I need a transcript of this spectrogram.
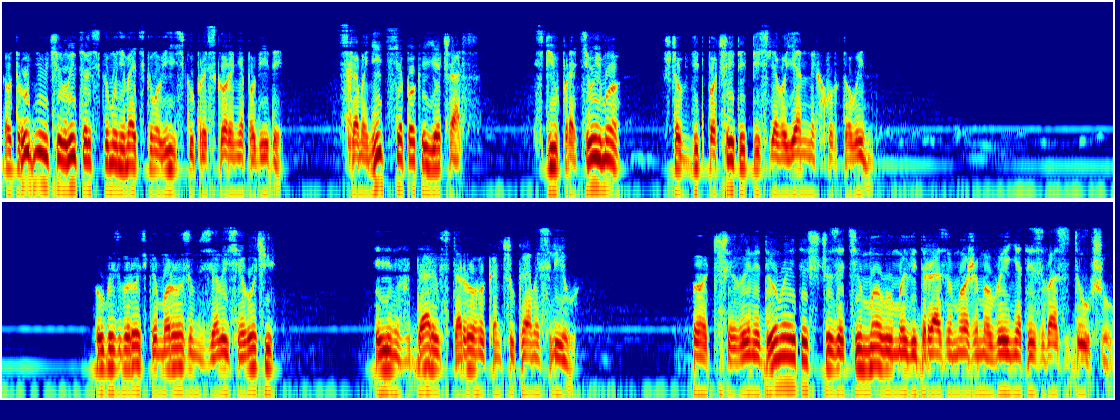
отруднюючи лицарському німецькому війську прискорення побіди. Схаменіться, поки є час. Співпрацюємо, щоб відпочити після воєнних хуртовин. У безбородька морозом взялися очі, і він вдарив старого канчуками слів. Отче, ви не думаєте, що за цю мову ми відразу можемо вийняти з вас душу?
